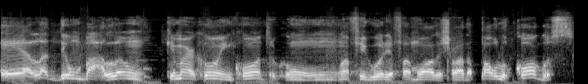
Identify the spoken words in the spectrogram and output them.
ela deu um balão que marcou um encontro com uma figura famosa chamada Paulo Cogos.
